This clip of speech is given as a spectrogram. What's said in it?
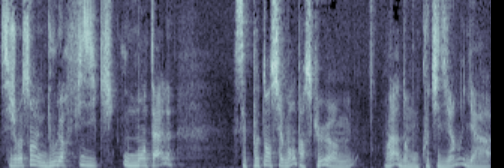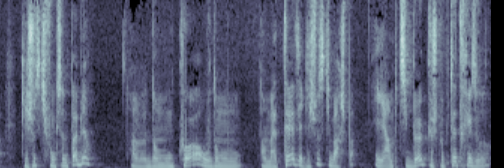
si je ressens une douleur physique ou mentale, c'est potentiellement parce que euh, voilà, dans mon quotidien, il y a quelque chose qui fonctionne pas bien. Euh, dans mon corps ou dans, ma tête, il y a quelque chose qui ne marche pas. Il y a un petit bug que je peux peut-être résoudre.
